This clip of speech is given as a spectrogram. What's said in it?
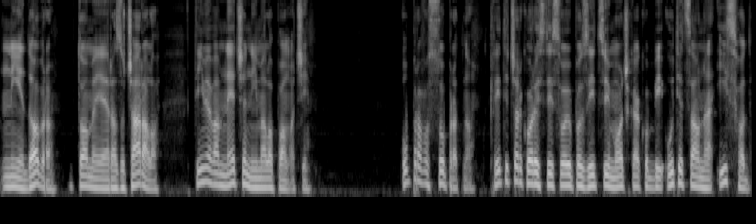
nije dobro, to me je razočaralo, time vam neće nimalo pomoći. Upravo suprotno, kritičar koristi svoju poziciju i moć kako bi utjecao na ishod,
